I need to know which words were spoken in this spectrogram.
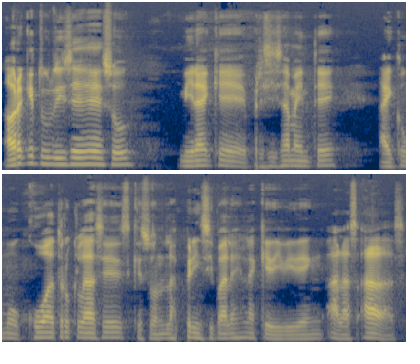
Ahora que tú dices eso, mira que precisamente hay como cuatro clases que son las principales en las que dividen a las hadas.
